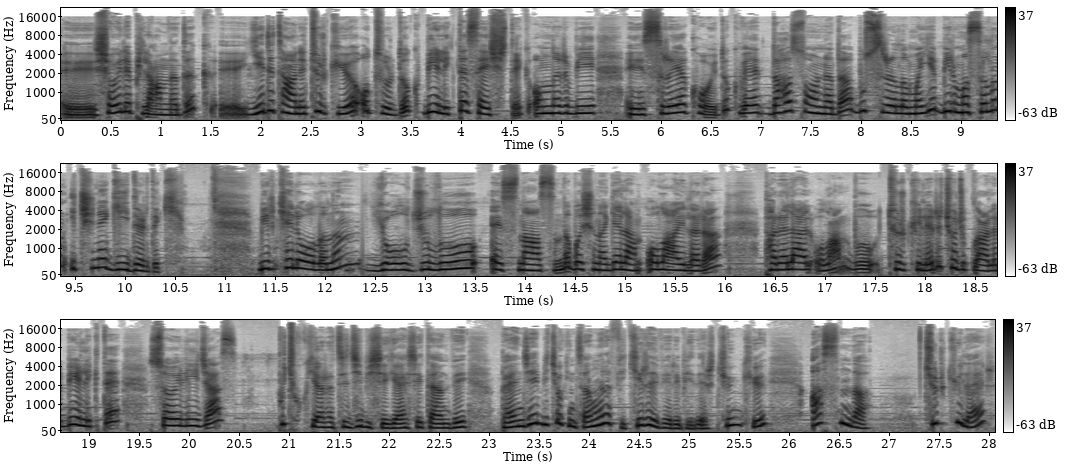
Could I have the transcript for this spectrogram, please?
Ee, şöyle planladık. 7 tane türküyü oturduk, birlikte seçtik. Onları bir e, sıraya koyduk ve daha sonra da bu sıralamayı bir masalın içine giydirdik. Bir Keloğlan'ın yolculuğu esnasında başına gelen olaylara paralel olan bu türküleri çocuklarla birlikte söyleyeceğiz. Bu çok yaratıcı bir şey gerçekten ve bence birçok insanlara fikir de verebilir. Çünkü aslında türküler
